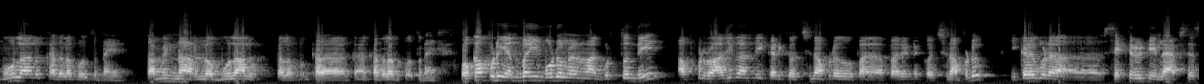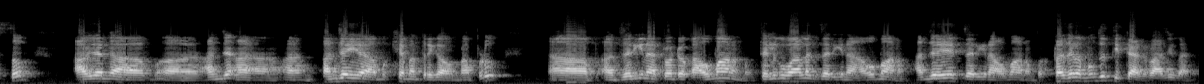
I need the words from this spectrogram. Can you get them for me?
మూలాలు కదలబోతున్నాయి. తమిళనాడులో మూలాలు కల కదలబోతున్నాయి. ఒకప్పుడు ఎనభై మూడులో నాకు గుర్తుంది. అప్పుడు రాజీవ్ గాంధీ ఇక్కడికి వచ్చినప్పుడు పర్యటనకు వచ్చినప్పుడు ఇక్కడ కూడా సెక్యూరిటీ ల్యాబ్సెస్తో ఆ విధంగా అంజ అంజయ్య ముఖ్యమంత్రిగా ఉన్నప్పుడు ఆ జరిగినటువంటి ఒక అవమానం తెలుగు వాళ్ళకు జరిగిన అవమానం అంజయ్యకు జరిగిన అవమానం ప్రజల ముందు తిట్టాడు రాజీవ్ గాంధీ.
